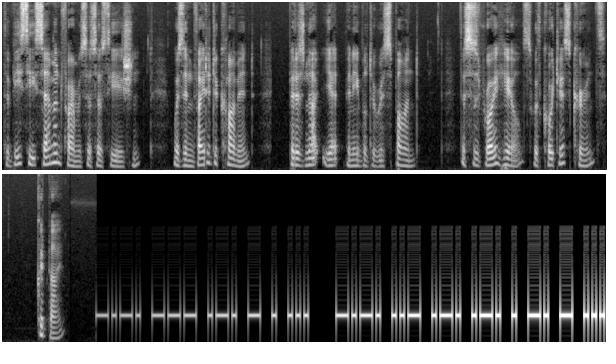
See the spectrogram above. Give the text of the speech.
The BC Salmon Farmers Association was invited to comment but has not yet been able to respond. This is Roy Hales with Cortes Currents. Goodbye.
